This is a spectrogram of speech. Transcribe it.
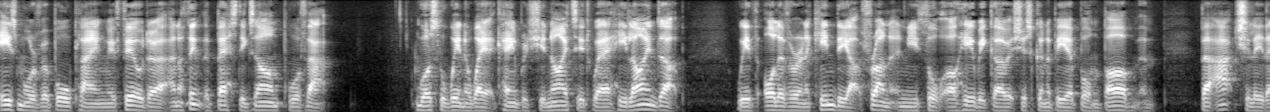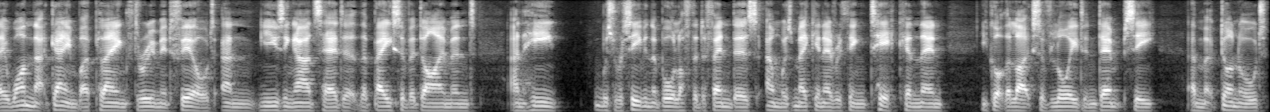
is more of a ball playing midfielder. And I think the best example of that was the win away at Cambridge United, where he lined up with Oliver and Akinde up front, and you thought, oh, here we go, it's just going to be a bombardment. But actually, they won that game by playing through midfield and using Adshead at the base of a diamond, and he was receiving the ball off the defenders and was making everything tick. And then you got the likes of Lloyd and Dempsey and McDonald,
